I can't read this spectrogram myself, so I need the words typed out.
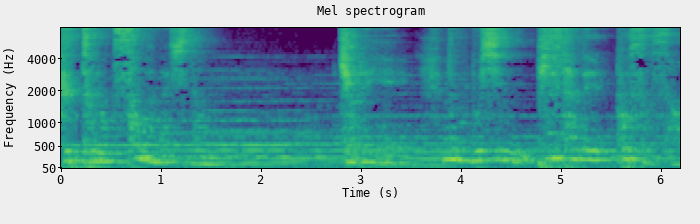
그토록 성황하시던 결의에 눈부신 비상을 보소서.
